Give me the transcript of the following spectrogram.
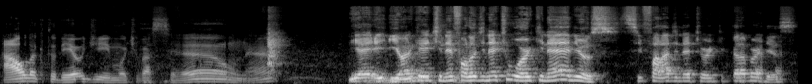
aula que tu deu de motivação, né? E, e, e olha que a gente nem falou de network, né, Nils? Se falar de network, pelo amor de Deus.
